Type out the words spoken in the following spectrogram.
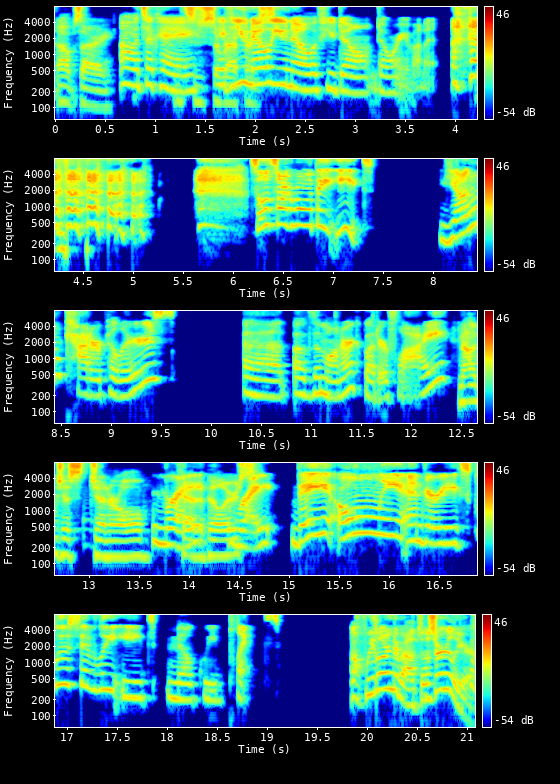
Oh, sorry. Oh, it's okay. It's if you know, you know. If you don't, don't worry about it. so let's talk about what they eat. Young caterpillars uh, of the monarch butterfly, Not just general right? caterpillars. Right. They only and very exclusively eat milkweed plants. Oh, we learned about those earlier.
